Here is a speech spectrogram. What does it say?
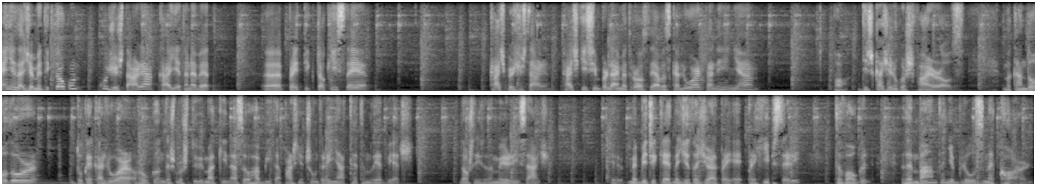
E njëjta gjë me TikTokun, ku gjyqtarja ka jetën e vet, Ë prej TikTokisteje. Kaq për gjyqtarin. Kaq kishim për lajmet roz të javës kaluar, tani një po, diçka që nuk është fare roz. Më ka ndodhur duke kaluar rrugën desh më shtypi makina se u habita pashë një çun të ri nja 18 vjeç. Ndoshta ishte edhe më i ri se aq. Me biçikletë me gjithë ato gjërat për prej hipsteri të vogël dhe mbante një bluzë me Korn.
